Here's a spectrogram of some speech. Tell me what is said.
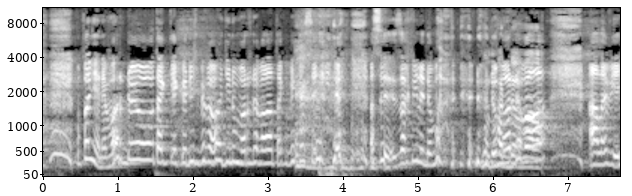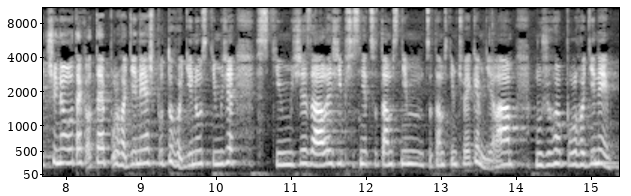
úplně nemorduju, tak jako když bych ho hodinu mordovala, tak bych asi, asi za chvíli doma, domordovala. Ale většinou tak od té půl hodiny až po tu hodinu s tím, že, s tím, že záleží přesně, co tam, s ním, co tam s tím člověkem dělám. Můžu ho půl hodiny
